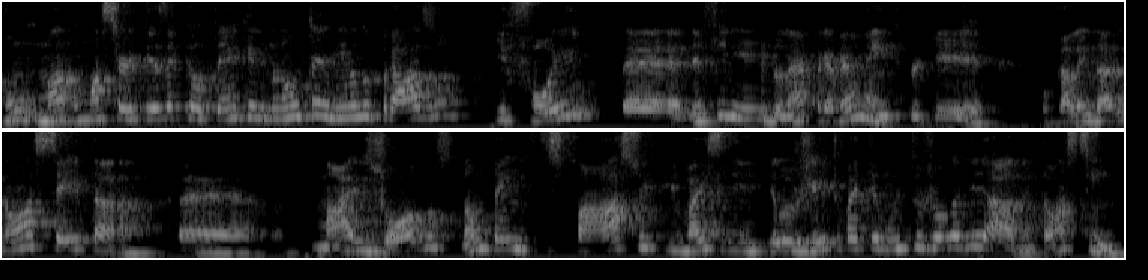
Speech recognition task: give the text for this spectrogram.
uma, uma, certeza que eu tenho é que ele não termina no prazo que foi é, definido, né, previamente, porque o calendário não aceita é, mais jogos, não tem espaço e vai, pelo jeito, vai ter muito jogo adiado. Então, assim,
